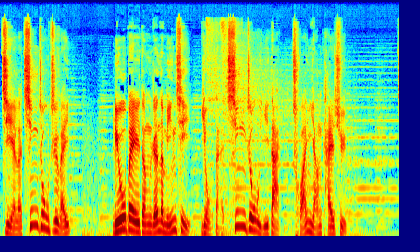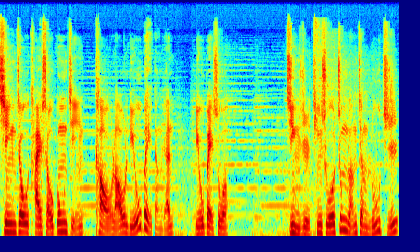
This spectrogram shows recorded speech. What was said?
解了青州之围。刘备等人的名气又在青州一带传扬开去。青州太守公瑾犒劳刘备等人。刘备说：“近日听说中郎将卢植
